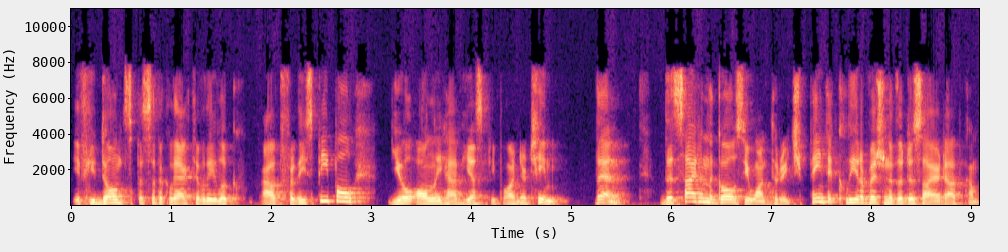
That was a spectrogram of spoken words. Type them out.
if you don't specifically actively look out for these people, you'll only have yes people on your team. Then decide on the goals you want to reach. Paint a clear vision of the desired outcome.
